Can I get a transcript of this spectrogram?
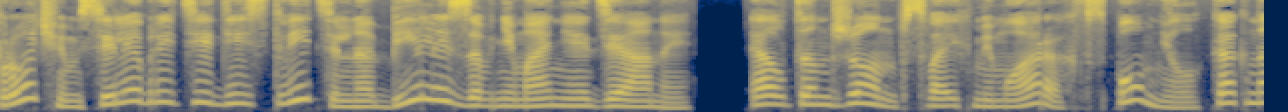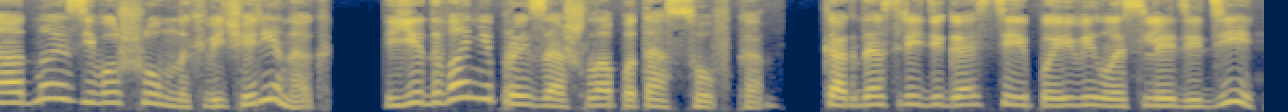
Впрочем, селебрити действительно бились за внимание Дианы. Элтон Джон в своих мемуарах вспомнил, как на одной из его шумных вечеринок едва не произошла потасовка. Когда среди гостей появилась леди Ди,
